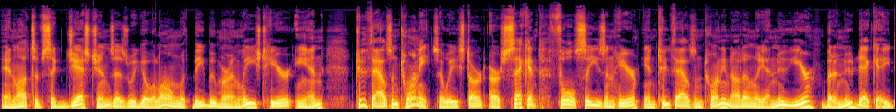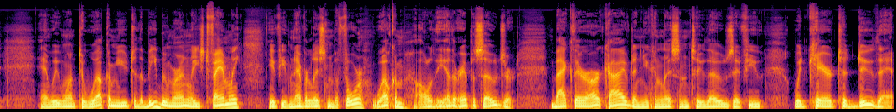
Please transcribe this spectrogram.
and lots of suggestions as we go along with Bee Boomer Unleashed here in 2020. So we start our second full season here in 2020, not only a new year, but a new decade and we want to welcome you to the Bee Boomer Unleashed family. If you've never listened before, welcome. All of the other episodes are back there archived, and you can listen to those if you would care to do that.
